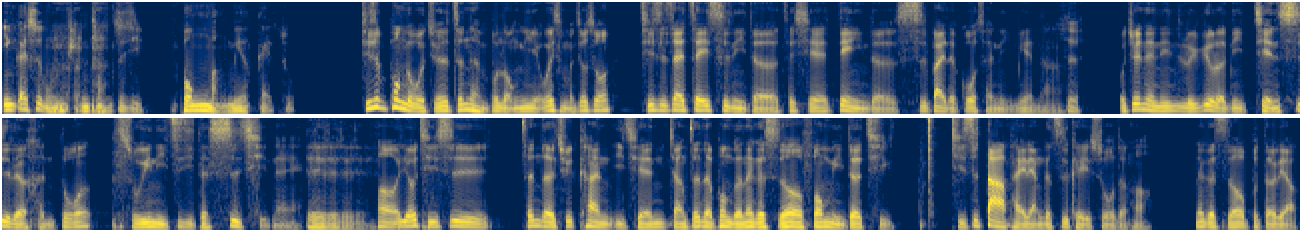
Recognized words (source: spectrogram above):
应该是我们平常自己锋芒没有盖住。其实碰哥，我觉得真的很不容易。为什么？就是说，其实，在这一次你的这些电影的失败的过程里面呢、啊，是，我觉得你 review 了，你检视了很多属于你自己的事情呢、对对对对对，哦，尤其是真的去看以前，讲真的，碰哥那个时候风靡的岂岂是大牌两个字可以说的哈、那个时候不得了，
